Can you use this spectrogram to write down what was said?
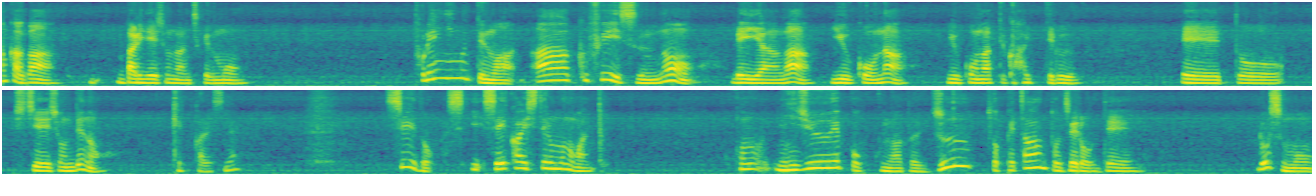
赤が validation なんですけども、トレーニングっていうのは ArcFace のレイヤーが有効な、有効なっていうか入ってる、えっ、ー、と、シチュエーションでの結果ですね。精度、正解してるものが、この20エポックのあたりずっとペタンとゼロで、ロスも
